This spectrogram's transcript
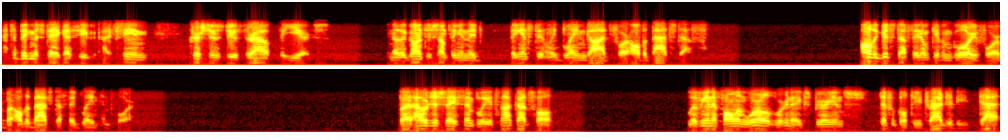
That's a big mistake I see I've seen Christians do throughout the years. You know, they're going through something and they they instantly blame God for all the bad stuff. All the good stuff they don't give him glory for, but all the bad stuff they blame him for. But I would just say simply, it's not God's fault. Living in a fallen world, we're going to experience difficulty, tragedy, death,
